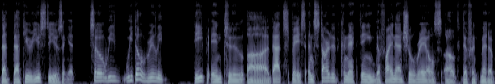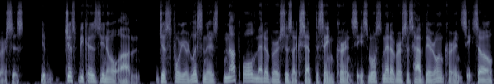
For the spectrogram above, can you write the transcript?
that that you're used to using it. So we we dove really deep into uh, that space and started connecting the financial rails of different metaverses. Just because you know um, just for your listeners, not all metaverses accept the same currencies. Most metaverses have their own currency. So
